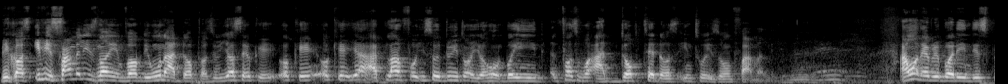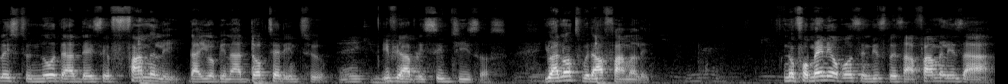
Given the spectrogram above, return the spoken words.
Because if his family is not involved, he won't adopt us. He will just say, okay, okay, okay, yeah, I plan for you, so do it on your own. But he, first of all, adopted us into his own family. I want everybody in this place to know that there's a family that you've been adopted into Thank you. if you have received Jesus. You are not without family. You know, for many of us in this place, our families are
